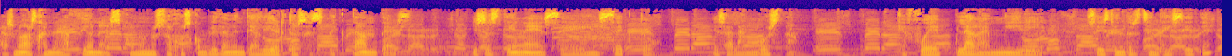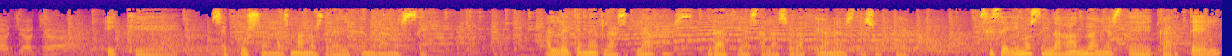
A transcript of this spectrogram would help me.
las nuevas generaciones con unos ojos completamente abiertos, expectantes, y sostiene ese insecto, esa langosta, que fue plaga en 1687 y que se puso en las manos de la Virgen de la Merced al detener las plagas gracias a las oraciones de su pueblo. Si seguimos indagando en este cartel,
